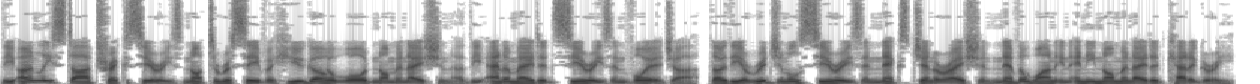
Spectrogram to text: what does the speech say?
The only Star Trek series not to receive a Hugo Award nomination are the animated series and Voyager, though the original series and Next Generation never won in any nominated category.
